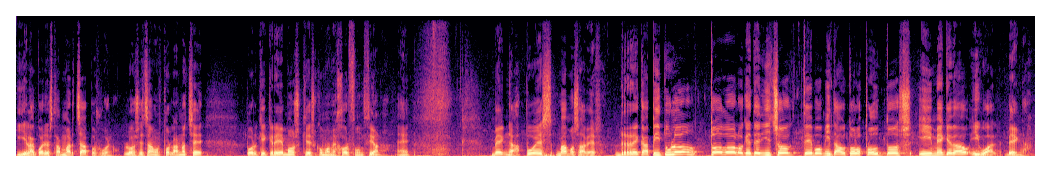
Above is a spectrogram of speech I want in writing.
y el acuario está en marcha, pues bueno, los echamos por la noche porque creemos que es como mejor funciona. ¿eh? Venga, pues vamos a ver. Recapitulo todo lo que te he dicho, te he vomitado todos los productos y me he quedado igual. Venga.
